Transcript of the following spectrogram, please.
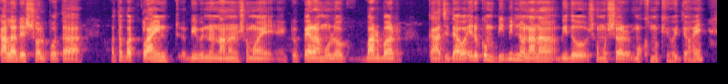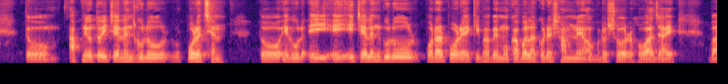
কালারের স্বল্পতা অথবা ক্লায়েন্ট বিভিন্ন নানান সময় একটু প্যারামূলক বারবার কাজ দেওয়া। এরকম বিভিন্ন নানাবিধ সমস্যার মুখোমুখি হইতে হয়। তো আপনিও তো এই চ্যালেঞ্জগুলো পড়েছেন। তো এগুলো এই এই এই চ্যালেঞ্জগুলোর পড়ার পরে কীভাবে মোকাবেলা করে সামনে অগ্রসর হওয়া যায় বা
